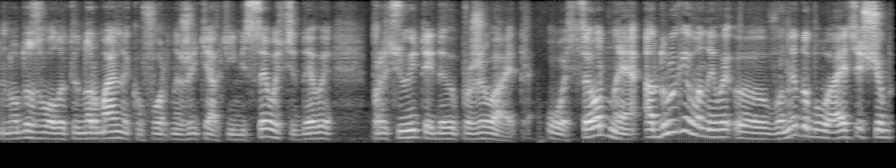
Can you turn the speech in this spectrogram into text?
ну, дозволити нормальне, комфортне життя в тій місцевості, де ви працюєте і де ви проживаєте. Ось це одне. А друге, вони, е, вони добуваються, щоб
